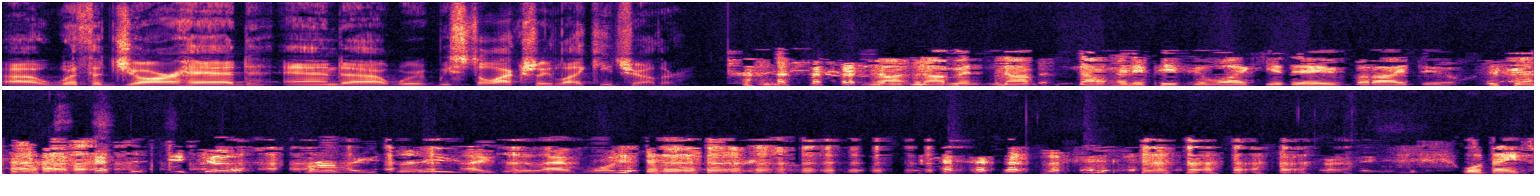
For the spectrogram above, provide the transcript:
uh, with a jarhead, and uh, we still actually like each other not not not not many people like you, Dave, but I do. you. Perfect. See, I said I have one. well, thanks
